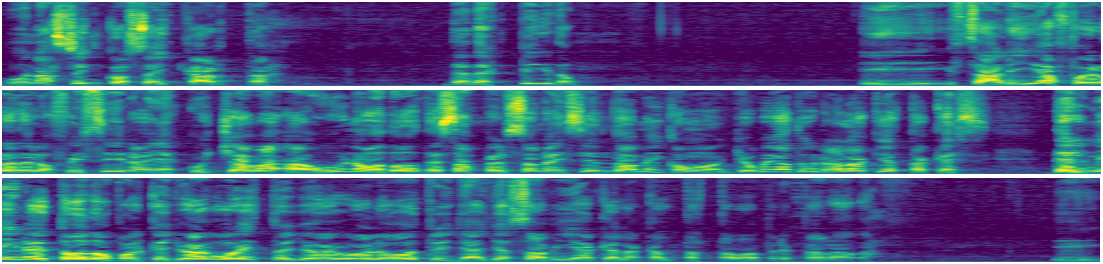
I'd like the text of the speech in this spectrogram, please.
unas cinco o seis cartas de despido y salía fuera de la oficina y escuchaba a uno o dos de esas personas diciendo a mí como yo voy a durar aquí hasta que termine todo porque yo hago esto, yo hago lo otro y ya yo sabía que la carta estaba preparada. Y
